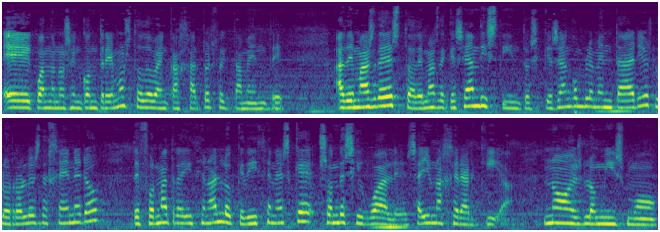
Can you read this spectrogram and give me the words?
eh, cuando nos encontremos todo va a encajar perfectamente. Además de esto, además de que sean distintos y que sean complementarios, los roles de género, de forma tradicional, lo que dicen es que son desiguales, hay una jerarquía. No es lo mismo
